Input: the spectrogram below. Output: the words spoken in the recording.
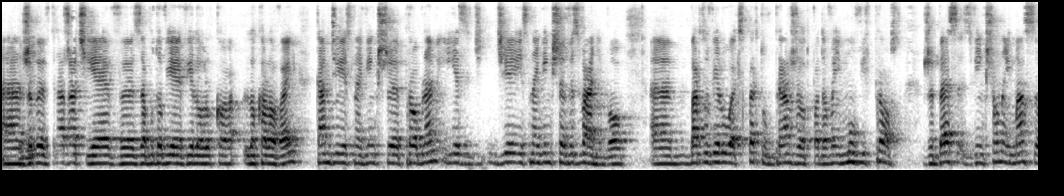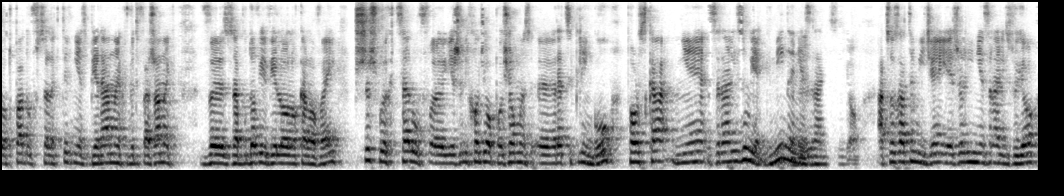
E, żeby wdrażać je w zabudowie wielolokalowej, tam gdzie jest największy problem i jest, gdzie jest największe wyzwanie, bo e, bardzo wielu ekspertów branży odpadowej mówi wprost, że bez zwiększonej masy odpadów selektywnie zbieranych, wytwarzanych w zabudowie wielolokalowej, przyszłych celów, e, jeżeli chodzi o poziomy recyklingu, Polska nie zrealizuje, gminy nie mhm. zrealizują. A co za tym idzie, jeżeli nie zrealizują,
